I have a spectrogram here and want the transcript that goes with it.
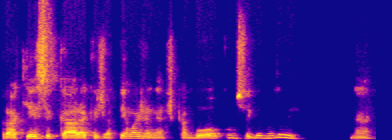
para que esse cara que já tem uma genética boa consiga evoluir, né?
